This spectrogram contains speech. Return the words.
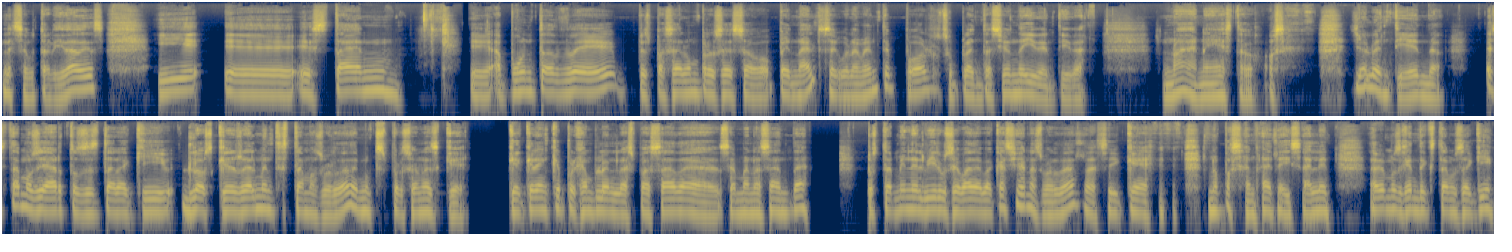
de las autoridades y eh, están eh, a punto de pues, pasar un proceso penal seguramente por suplantación de identidad no hagan esto. O sea, yo lo entiendo. Estamos ya hartos de estar aquí, los que realmente estamos, ¿verdad? Hay muchas personas que, que creen que, por ejemplo, en las pasadas Semana Santa, pues también el virus se va de vacaciones, ¿verdad? Así que no pasa nada y salen. Habemos gente que estamos aquí,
